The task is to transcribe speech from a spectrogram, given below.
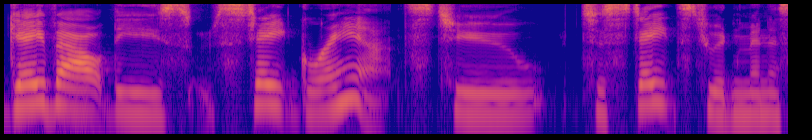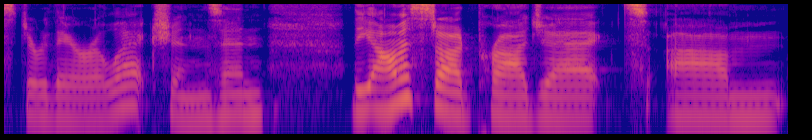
gave out these state grants to to states to administer their elections. And the Amistad Project um,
